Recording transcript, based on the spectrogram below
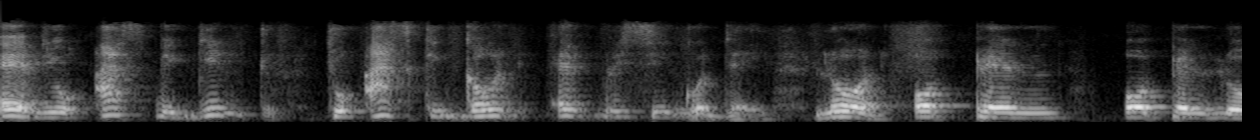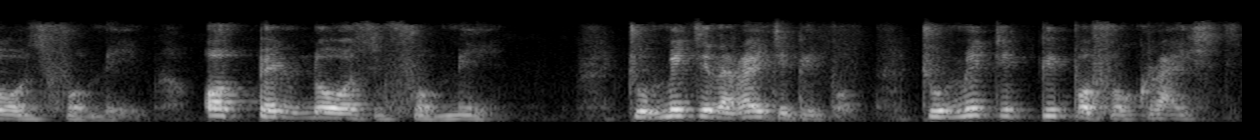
and you ask begin to to ask God every single day, Lord, open, open doors for me. Open doors for me to meet the right people, to meet people for Christ,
